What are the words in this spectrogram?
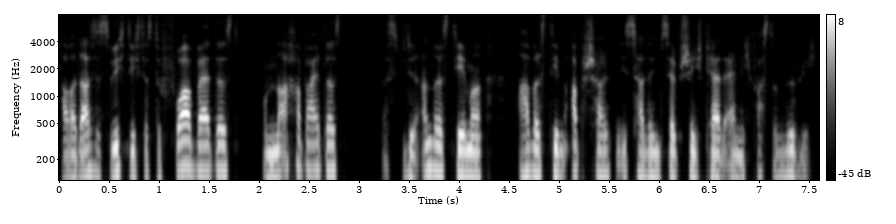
aber das ist wichtig, dass du vorarbeitest und nacharbeitest. Das ist wieder ein anderes Thema. Aber das Thema Abschalten ist halt in Selbstständigkeit eigentlich fast unmöglich.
